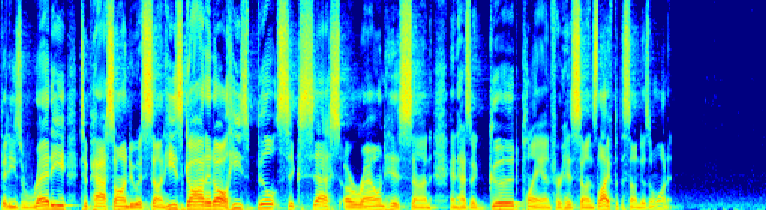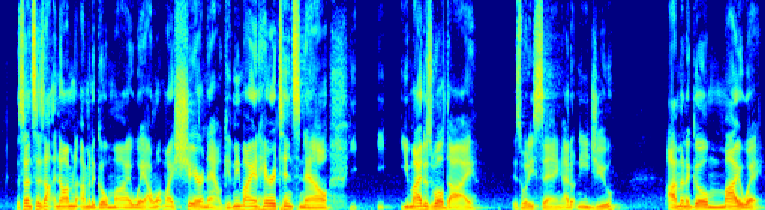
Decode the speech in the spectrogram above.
that he's ready to pass on to his son. He's got it all. He's built success around his son and has a good plan for his son's life, but the son doesn't want it. The son says, No, I'm, I'm going to go my way. I want my share now. Give me my inheritance now. You, you might as well die is what he's saying. I don't need you. I'm going to go my way.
